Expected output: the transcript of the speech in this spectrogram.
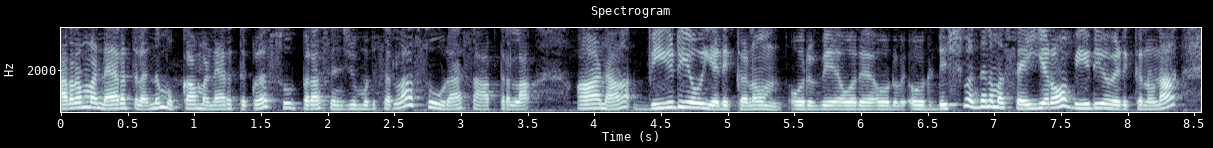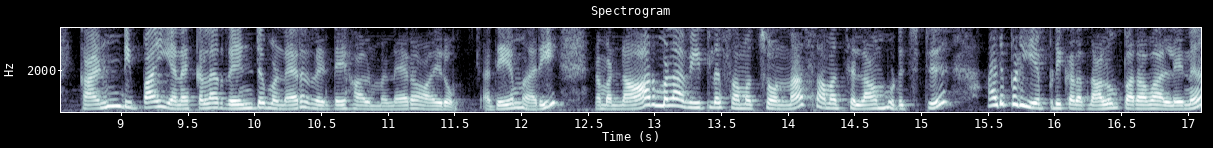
அரை மணி நேரத்துல இருந்து முக்கால் மணி நேரத்துக்குள்ள சூப்பரா செஞ்சு முடிச்சிடலாம் சூடா சாப்பிட்றலாம் ஆனா வீடியோ எடுக்கணும். ஒரு ஒரு ஒரு ஒரு டிஷ் வந்து நம்ம செய்யறோம் வீடியோ எடுக்கணும்னா கண்டிப்பா எனக்கெல்லாம் ரெண்டு மணி நேரம் ரெண்டே கால் மணி நேரம் ஆயிரும். அதே மாதிரி நம்ம நார்மலாக வீட்டில் சமைச்சோம்னா சமைச்செல்லாம் முடிச்சுட்டு அடுப்படி எப்படி கிடந்தாலும் பரவாயில்லைன்னு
